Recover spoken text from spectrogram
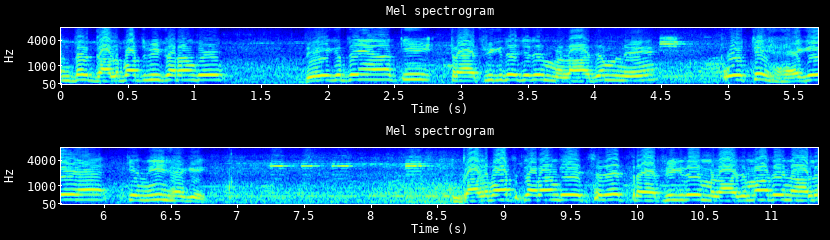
ਅੰਦਰ ਗੱਲਬਾਤ ਵੀ ਕਰਾਂਗੇ। ਦੇਖਦੇ ਹਾਂ ਕਿ ਟ੍ਰੈਫਿਕ ਦੇ ਜਿਹੜੇ ਮੁਲਾਜ਼ਮ ਨੇ, ਉਹ ਇੱਥੇ ਹੈਗੇ ਆ ਕਿ ਨਹੀਂ ਹੈਗੇ। ਗੱਲਬਾਤ ਕਰਾਂਗੇ ਇੱਥੇ ਦੇ ਟ੍ਰੈਫਿਕ ਦੇ ਮੁਲਾਜ਼ਮਾਂ ਦੇ ਨਾਲ।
